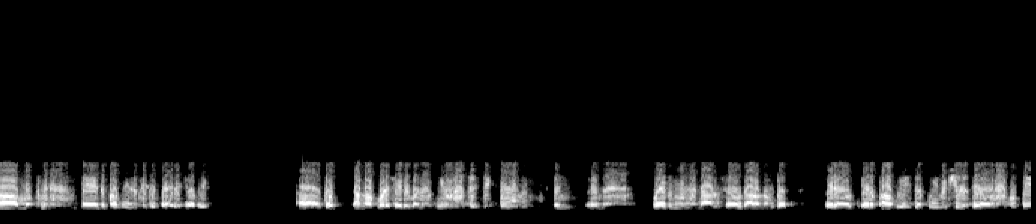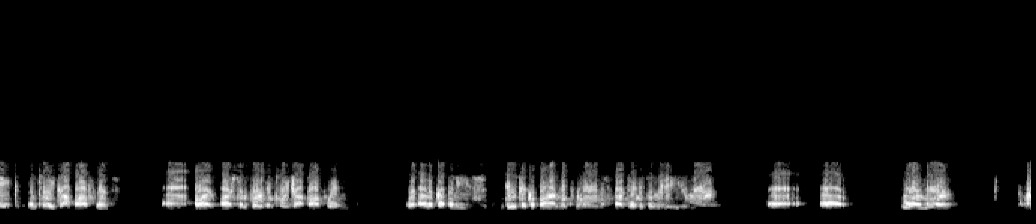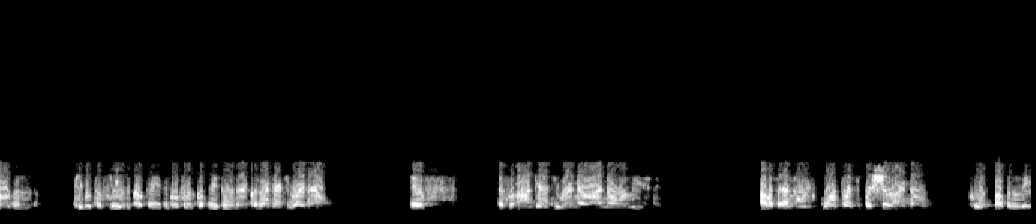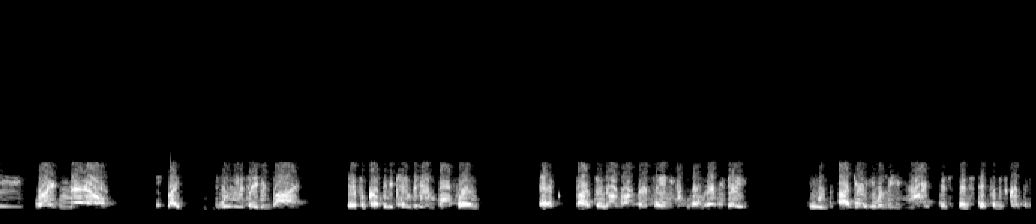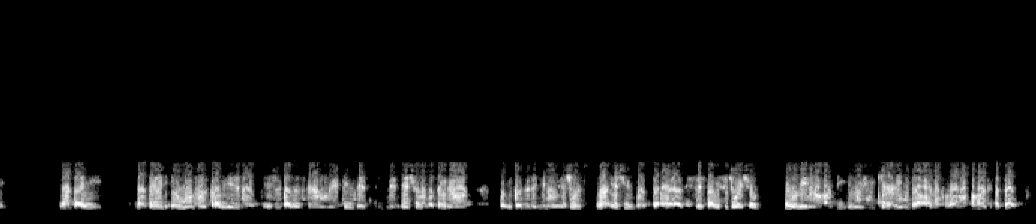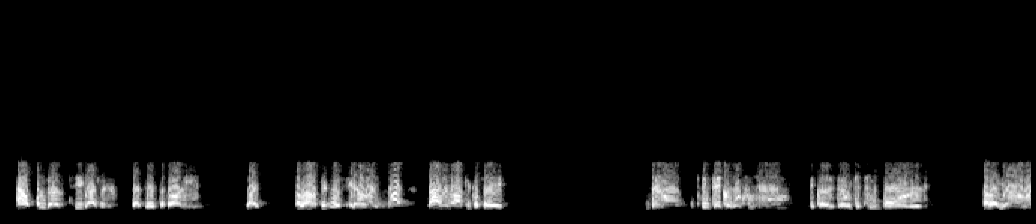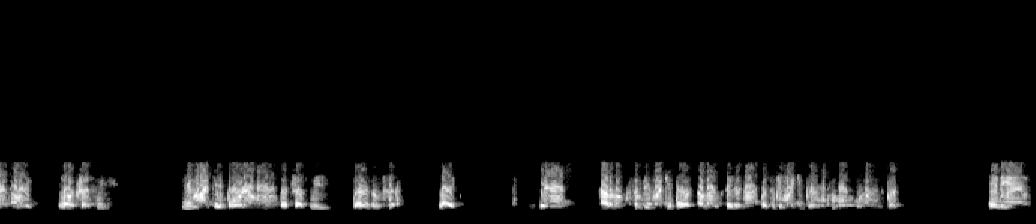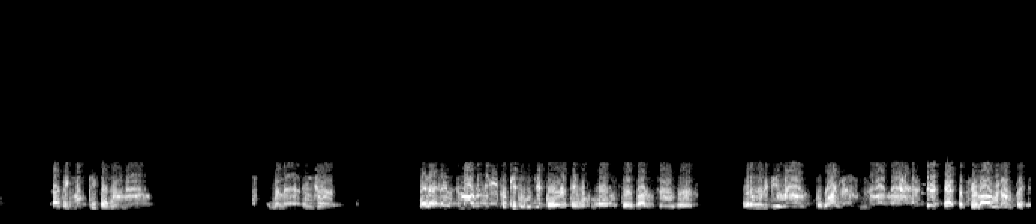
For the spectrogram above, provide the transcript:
um, work from home. And the companies that take advantage of it, uh, I'm not going to say they're going to, you know, have this big boom in, in uh, revenue and whatnot themselves. I don't know, but it'll it'll probably definitely make sure that they don't have a big employee drop off once, uh, or or some sort of employee drop off when when other companies do pick up on work from home and start to implement it even more, uh, uh, more and more, causing people to flee the companies to go to those companies doing that. Because I guarantee right now, if if I guarantee right now, I know at least, I'm gonna say I know one person for sure I know who is up and leave right now, like willing to say goodbye. If a company came to him offering, heck, five ten dollars off there, saying he working home every day, he would, I guarantee he would leave right this instant for this company. Not that he, not that he, it was for his company, he just, it's just because his family, things, his issue, like I said, but because of the, you know, issues, not issues, but the, uh, his family situation, he would leave a heartbeat. He wouldn't even care. He would be like, oh, that's 100%. Out, I'm done. See you guys later. That's it. That's all I need. Like, a lot of people would say, like, what? Now I hear a lot of people say they don't think they could work from home because they would get too bored. I'm like, yeah, I'm like, I'm no, trust me. You might get bored at home, but trust me, there's a, like, yeah, I don't know. Some people might get bored. I'm not saying they're not, but some people might get bored from home. Who knows? But in the end, I think most people will uh, will uh, enjoy it. And, uh, and it might really for people who get bored if they work from home, if they're by themselves, or they don't want to be around the wife. You know, too long. We don't say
